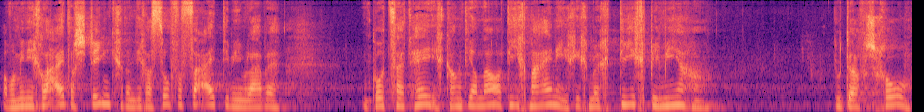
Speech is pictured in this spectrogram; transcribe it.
Aber meine Kleider stinken und ich habe so versagt in meinem Leben. Und Gott sagt, hey, ich kann dir nach, dich meine ich, ich möchte dich bei mir haben. Du darfst kommen.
